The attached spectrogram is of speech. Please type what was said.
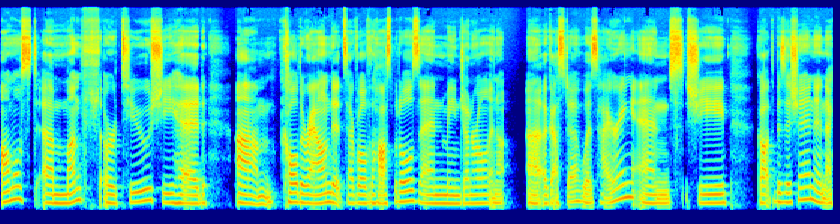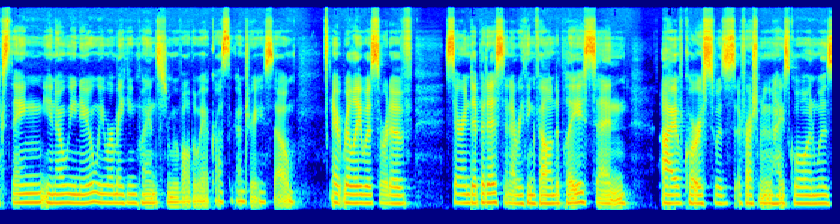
almost a month or two, she had um, called around at several of the hospitals, and Maine General in uh, Augusta was hiring, and she got the position. And next thing you know, we knew we were making plans to move all the way across the country. So it really was sort of serendipitous, and everything fell into place. And I, of course, was a freshman in high school and was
